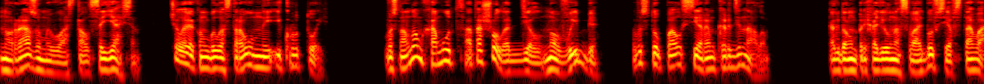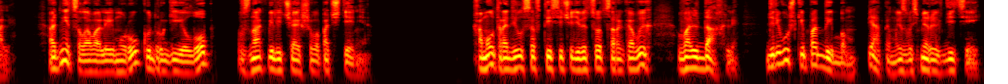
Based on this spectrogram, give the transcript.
Но разум его остался ясен. Человек он был остроумный и крутой. В основном Хамут отошел от дел, но в Иббе выступал серым кардиналом. Когда он приходил на свадьбу, все вставали. Одни целовали ему руку, другие — лоб, в знак величайшего почтения. Хамут родился в 1940-х в Альдахле, деревушке под Иббом, пятым из восьмерых детей.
